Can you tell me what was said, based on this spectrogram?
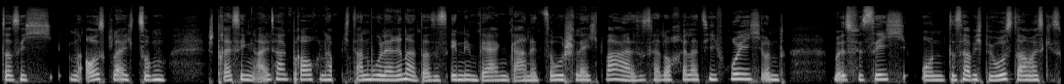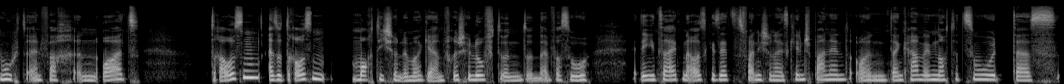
dass ich einen Ausgleich zum stressigen Alltag brauche und habe mich dann wohl erinnert, dass es in den Bergen gar nicht so schlecht war. Es ist ja doch relativ ruhig und man ist für sich und das habe ich bewusst damals gesucht, einfach einen Ort draußen. Also draußen mochte ich schon immer gern frische Luft und, und einfach so den Zeiten ausgesetzt. Das fand ich schon als Kind spannend und dann kam eben noch dazu, dass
